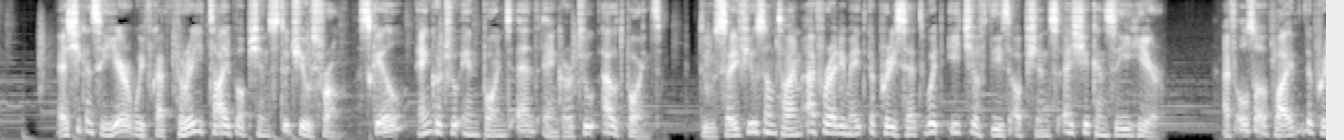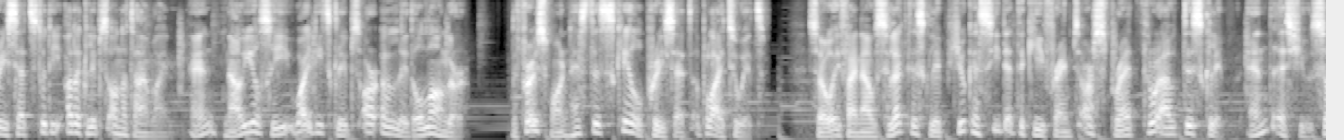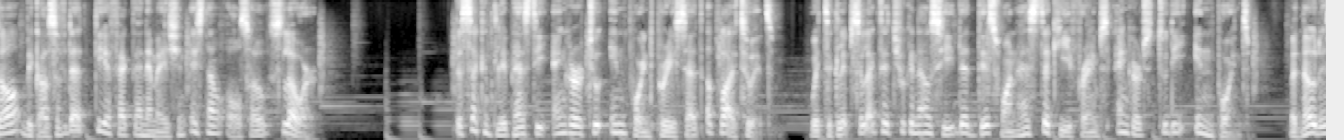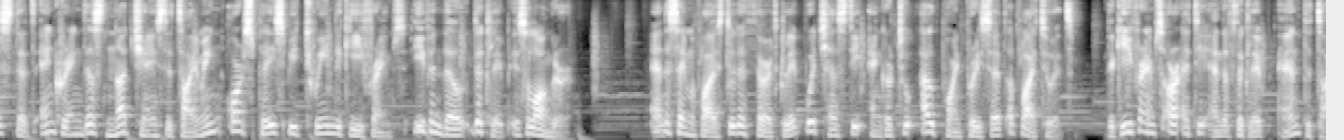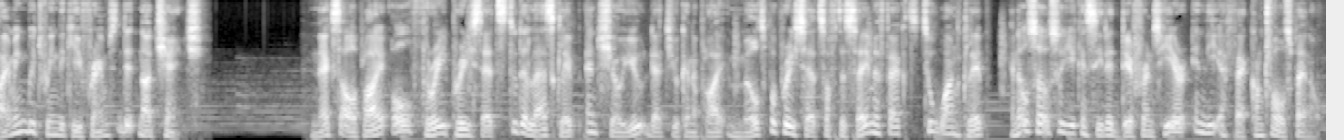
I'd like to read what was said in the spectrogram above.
As you can see here, we've got three type options to choose from, Scale, Anchor to Inpoint and Anchor to Outpoint. To save you some time, I've already made a preset with each of these options as you can see here. I've also applied the presets to the other clips on the timeline, and now you'll see why these clips are a little longer. The first one has the scale preset applied to it. So if I now select this clip, you can see that the keyframes are spread throughout this clip, and as you saw, because of that, the effect animation is now also slower. The second clip has the anchor to inpoint preset applied to it. With the clip selected, you can now see that this one has the keyframes anchored to the in point. But notice that anchoring does not change the timing or space between the keyframes, even though the clip is longer. And the same applies to the third clip which has the anchor to outpoint preset applied to it. The keyframes are at the end of the clip and the timing between the keyframes did not change. Next I'll apply all three presets to the last clip and show you that you can apply multiple presets of the same effect to one clip and also so you can see the difference here in the effect controls panel.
